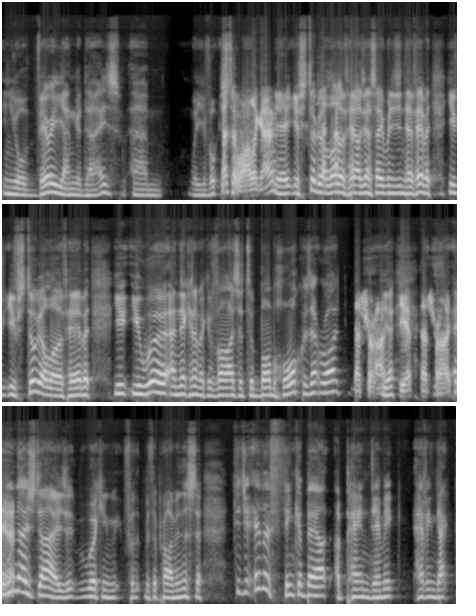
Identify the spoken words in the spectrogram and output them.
in your very younger days, um, well, you've that's still, a while ago. Yeah, you've still got a lot of hair. I was going to say when you didn't have hair, but you've you've still got a lot of hair. But you you were an economic advisor to Bob Hawke, was that right? That's right. Yeah. Yep, that's right. And yeah. in those days, working for the, with the prime minister, did you ever think about a pandemic having that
